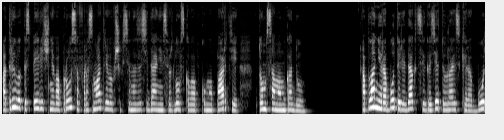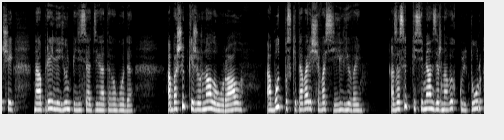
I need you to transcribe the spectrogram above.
отрывок из перечня вопросов, рассматривавшихся на заседании Свердловского обкома партии в том самом году о плане работы редакции газеты «Уральский рабочий» на апрель-июнь 1959 года, об ошибке журнала «Урал», об отпуске товарища Васильевой, о засыпке семян зерновых культур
